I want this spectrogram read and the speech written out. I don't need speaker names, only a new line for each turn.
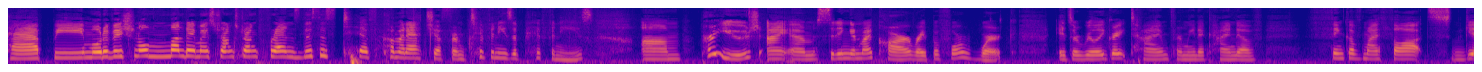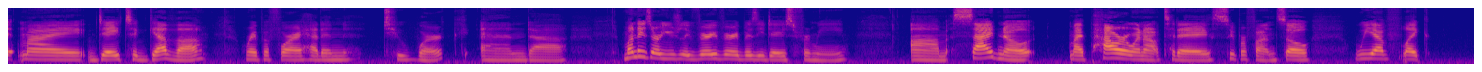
Happy Motivational Monday, my strong, strong friends. This is Tiff coming at you from Tiffany's Epiphanies. Um, per usual, I am sitting in my car right before work. It's a really great time for me to kind of think of my thoughts, get my day together right before I head into work. And uh, Mondays are usually very, very busy days for me. Um, side note, my power went out today. Super fun. So we have like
